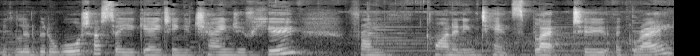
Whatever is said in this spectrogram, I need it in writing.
with a little bit of water so you're getting a change of hue from quite an intense black to a grey.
